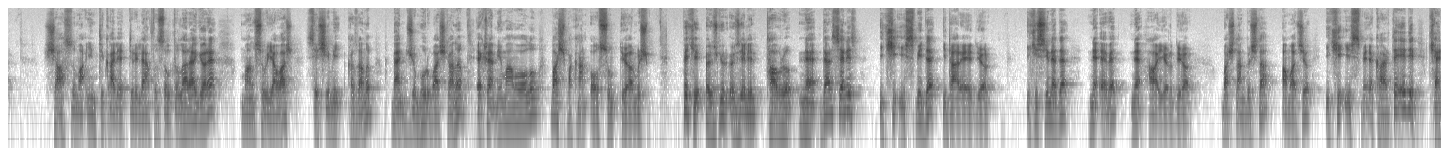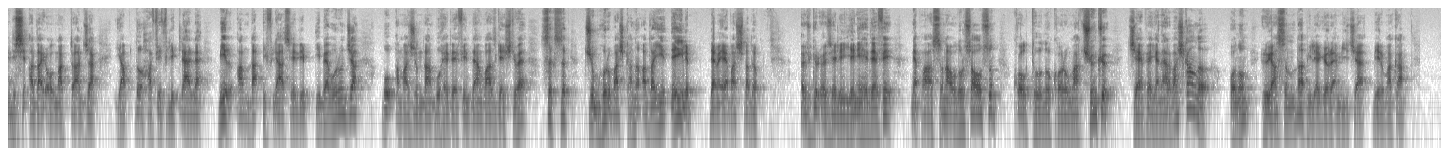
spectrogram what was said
Şahsıma intikal ettirilen fısıltılara göre Mansur Yavaş seçimi kazanıp ben Cumhurbaşkanı, Ekrem İmamoğlu başbakan olsun diyormuş. Peki Özgür Özel'in tavrı ne derseniz iki ismi de idare ediyor. İkisine de ne evet ne hayır diyor. Başlangıçta amacı iki ismi ekarte edip kendisi aday olmaktı ancak yaptığı hafifliklerle bir anda iflas edip dibe vurunca bu amacından, bu hedefinden vazgeçti ve sık sık Cumhurbaşkanı adayı değilim demeye başladı. Özgür Özel'in yeni hedefi ne pahasına olursa olsun koltuğunu korumak çünkü CHP Genel Başkanlığı onun rüyasında bile göremeyeceği bir makam.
